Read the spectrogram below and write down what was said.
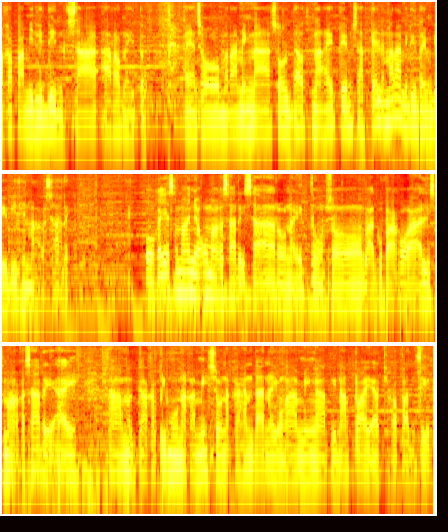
makapamili din sa araw na ito. Ayan so maraming na sold out na items at kailan marami din tayong bibilhin mga kasari o kaya samahan niyo ako mga kasari sa araw na ito. So bago pa ako aalis mga kasari ay ah, magkakape muna kami. So nakahanda na yung aming ah, tinapay at saka pansit.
